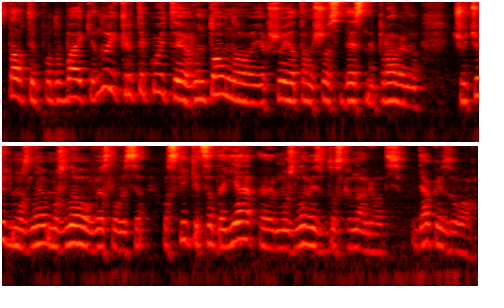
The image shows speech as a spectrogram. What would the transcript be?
ставте вподобайки. Ну і критикуйте ґрунтовно, якщо я там щось десь неправильно, чуть-чуть можливо, можливо висловився, оскільки це дає е, можливість вдосконалюватися. Дякую за увагу.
